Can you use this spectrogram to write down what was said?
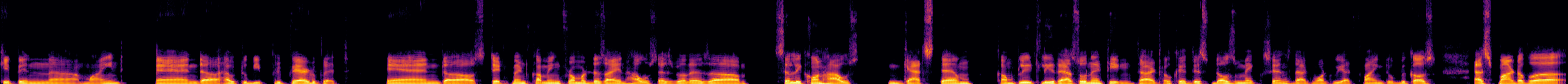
keep in uh, mind and uh, have to be prepared with. And uh, statement coming from a design house as well as a silicon house gets them completely resonating that okay this does make sense that what we are trying to because as part of a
